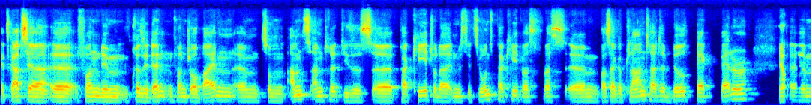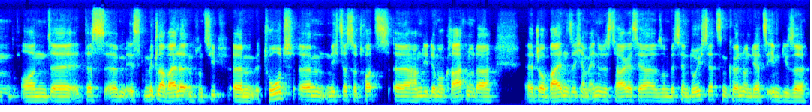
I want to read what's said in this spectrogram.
Jetzt gab es ja äh, von dem Präsidenten von Joe Biden ähm, zum Amtsantritt dieses äh, Paket oder Investitionspaket, was, was, ähm, was er geplant hatte, Build Back Better. Ja. Ähm, und äh, das ähm, ist mittlerweile im Prinzip ähm, tot. Ähm, nichtsdestotrotz äh, haben die Demokraten oder äh, Joe Biden sich am Ende des Tages ja so ein bisschen durchsetzen können und jetzt eben diese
